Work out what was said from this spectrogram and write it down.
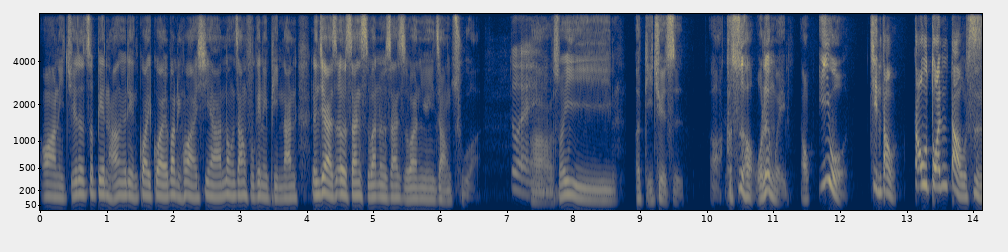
哇，你觉得这边好像有点怪怪，帮你画一下啊，弄一张符给你平安，人家也是二三十万、二三十万愿意这样出啊，对，啊，所以呃，的确是啊，可是哦，我认为哦，以我见到高端道士、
